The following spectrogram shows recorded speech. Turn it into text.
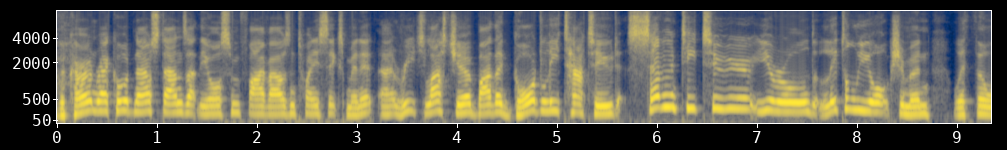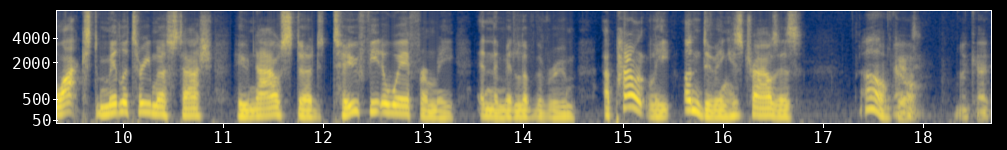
The current record now stands at the awesome 5 hours and 26 minute, uh, reached last year by the gaudily tattooed 72 year old little Yorkshireman with the waxed military moustache who now stood two feet away from me in the middle of the room, apparently undoing his trousers. Oh, good. Oh, okay.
